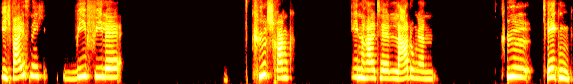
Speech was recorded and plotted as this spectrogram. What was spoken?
ich weiß nicht, wie viele Kühlschrankinhalte, Ladungen, Kühltheken,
